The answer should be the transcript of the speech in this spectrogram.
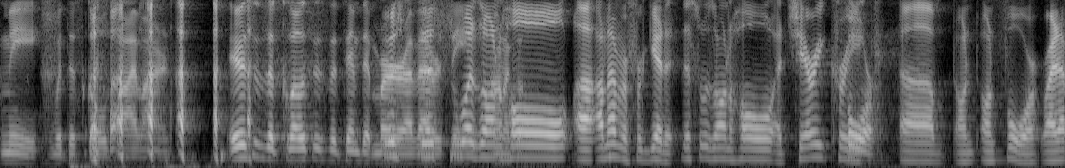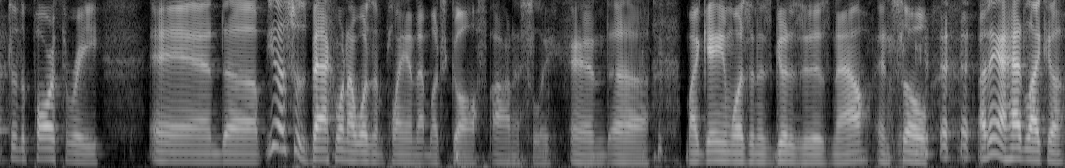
me with the Scold Five Iron? This is the closest attempt at murder This, I've ever this seen. This was on a- hole. Uh, I'll never forget it. This was on hole at Cherry Creek. Four. Um, on on four, right after the par three, and uh, you know this was back when I wasn't playing that much golf, honestly, and uh, my game wasn't as good as it is now. And so I think I had like a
